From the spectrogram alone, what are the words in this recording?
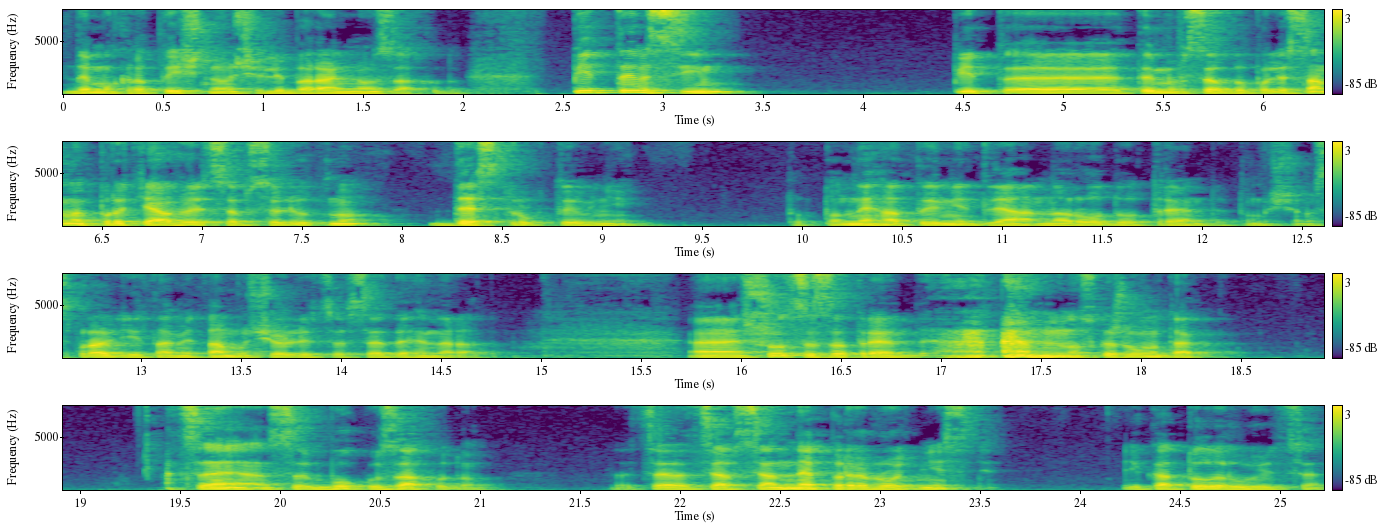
демократичного чи ліберального заходу. Під тим всім під е, тими псевдополісами протягуються абсолютно деструктивні, тобто негативні для народу тренди, тому що насправді і там, і там очолюється все дегенерат. Е, що це за тренди? ну, скажу вам так, це з боку Заходу. Це ця вся неприродність, яка толерується.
